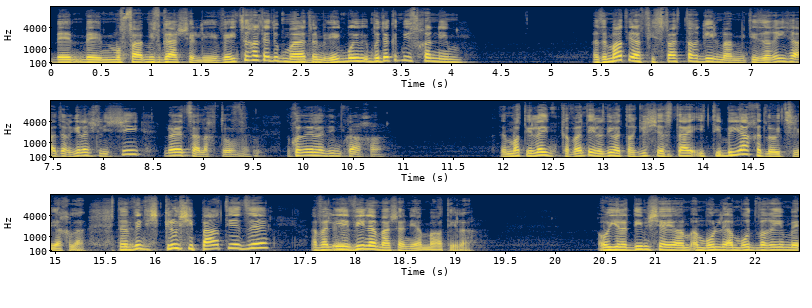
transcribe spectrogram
במופע, מפגש שלי, והיא צריכה לתת דוגמה לתלמידים, היא בודקת מבחנים. אז אמרתי לה, פספסת תרגיל, מאמי, תיזהרי שהתרגיל השלישי לא יצא לך טוב. וכל הילדים ככה. אז אמרתי לה, התכוונתי לילדים, התרגיל שהיא עשתה איתי ביחד לא הצליח לה. אתה מבין, כאילו שיפרתי את זה, אבל היא הבינה מה שאני אמרתי לה. או ילדים שאמרו לי- אמרו דברים, אה,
